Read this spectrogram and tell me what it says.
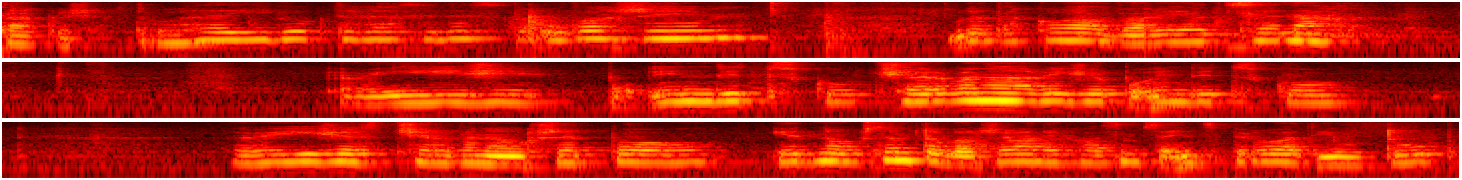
Takže druhé jídlo, které si dneska uvařím, bude taková variace na rýži po indicku, červená rýže po indicku, rýže s červenou řepou. Jednou už jsem to vařila, nechala jsem se inspirovat YouTube,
